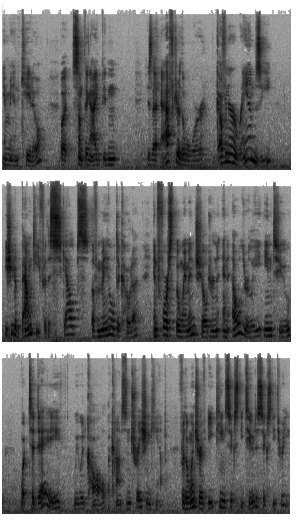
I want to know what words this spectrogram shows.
in Mankato, but something I didn't is that after the war, Governor Ramsey issued a bounty for the scalps of male Dakota and forced the women, children, and elderly into what today we would call a concentration camp for the winter of 1862 to 63.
